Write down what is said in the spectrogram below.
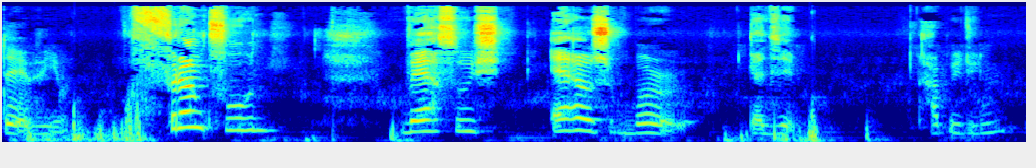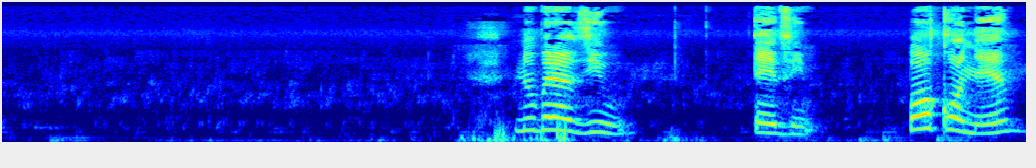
teve Frankfurt versus Erzberg. Quer dizer, rapidinho. No Brasil teve Poconé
